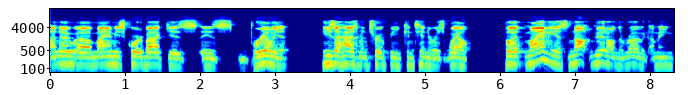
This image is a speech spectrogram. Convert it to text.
I know, uh, Miami's quarterback is is brilliant. He's a Heisman Trophy contender as well. But Miami is not good on the road. I mean,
